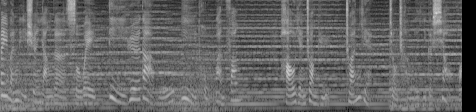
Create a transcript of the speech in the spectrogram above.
碑文里宣扬的所谓“帝曰大吴，一统万方”，豪言壮语，转眼就成了一个笑话。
